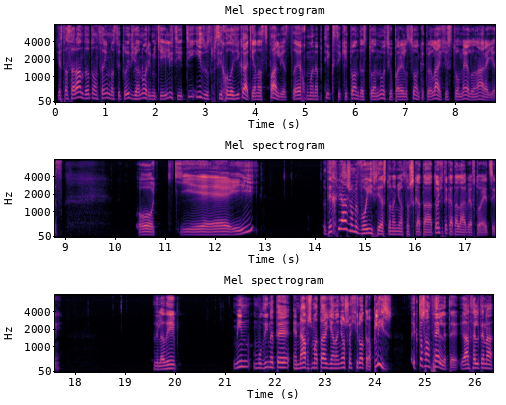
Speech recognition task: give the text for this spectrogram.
Και στα 40 όταν θα είμαστε το ίδιο ανώριμοι και ηλίθιοι, τι είδους ψυχολογικά και ανασφάλεια θα έχουμε αναπτύξει κοιτώντας το ανούσιο παρελθόν και το ελάχιστο μέλλον άραγες; Οκ. Okay. Δεν χρειάζομαι βοήθεια στο να νιώθω σκατά. Το έχετε καταλάβει αυτό, έτσι; Δηλαδή, μην μου δίνετε ενάυσματα για να νιώσω χειρότερα. Please! Εκτός αν θέλετε. Αν θέλετε να,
